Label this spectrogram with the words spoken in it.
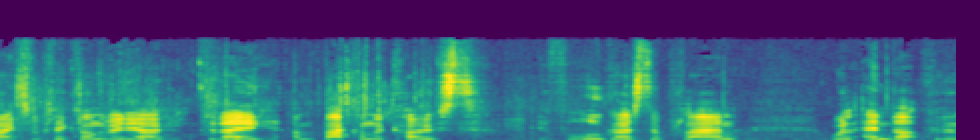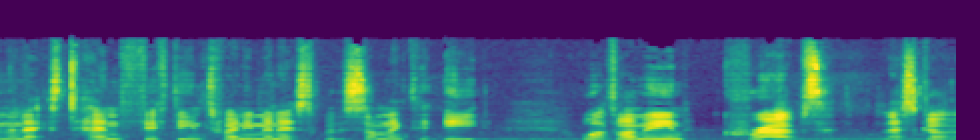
Thanks for clicking on the video. Today I'm back on the coast. If all goes to plan, we'll end up within the next 10, 15, 20 minutes with something to eat. What do I mean? Crabs. Let's go.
